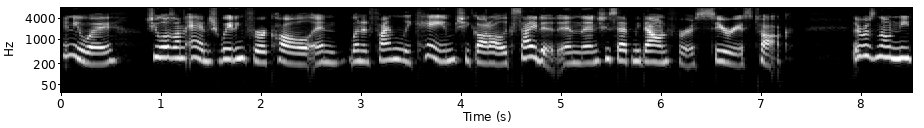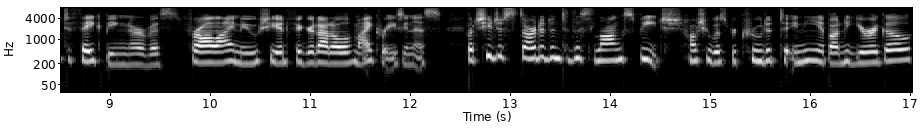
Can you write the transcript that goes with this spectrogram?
Anyway, she was on edge waiting for a call, and when it finally came, she got all excited, and then she sat me down for a serious talk. There was no need to fake being nervous. For all I knew, she had figured out all of my craziness. But she just started into this long speech how she was recruited to Innie about a year ago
